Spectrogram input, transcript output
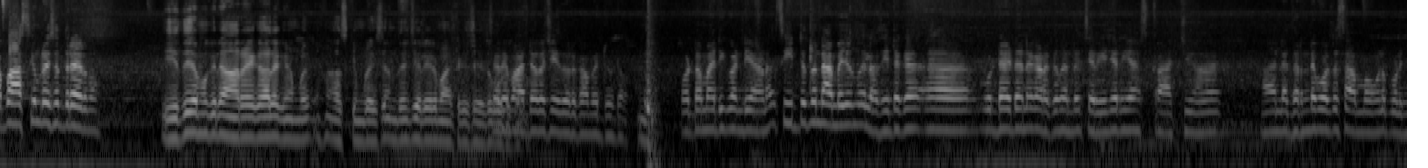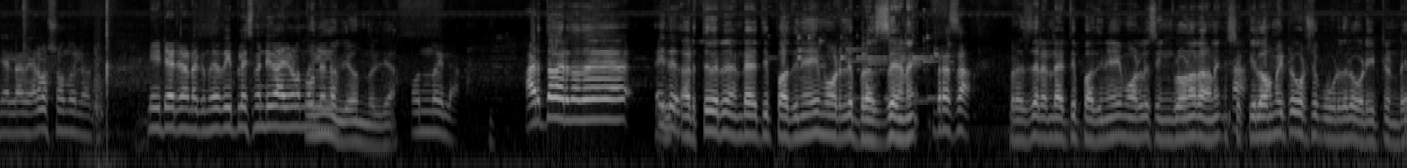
അപ്പോൾ ആസ്കിംഗ് പ്രൈസ് എത്രയായിരുന്നു? ഇത് നമുക്കൊരു ആറേകാലൊക്കെ നമ്മൾ ആസ്കിം പ്രൈസ് എന്തെങ്കിലും ചെറിയൊരു മാറ്റം ചെയ്ത് ചെറിയ മാറ്റമൊക്കെ ചെയ്ത് കൊടുക്കാൻ പറ്റും കേട്ടോ ഓട്ടോമാറ്റിക് വണ്ടിയാണ്. സീറ്റൊന്നും ഡാമേജ് ഒന്നുമില്ല. സീറ്റൊക്കെ ഗുഡായിട്ട് തന്നെ കിടക്കുന്നുണ്ട്. ചെറിയ ചെറിയ സ്ക്രാച്ച് ലെതറിന്റെ പോലത്തെ സംഭവങ്ങൾ പൊളിഞ്ഞല്ല. വേറെ പ്രശ്നമൊന്നുമില്ല നീറ്റായിട്ട് നടക്കുന്നത് റീപ്ലേസ്മെന്റ് കാര്യങ്ങളൊന്നും ഇല്ല ഒന്നുമില്ല ഒന്നുമില്ല. അടുത്ത വരുന്നത് ഇത്. അടുത്ത് വരുന്നത് രണ്ടായിരത്തി പതിനേഴ് മോഡൽ ബ്രസ്സാണ് ബ്രസ ബ്രസ് രണ്ടായിരത്തി പതിനേഴ് മോഡൽ സിംഗിൾ ഓണർ ആണ്. പക്ഷെ കിലോമീറ്റർ കുറച്ച് കൂടുതൽ ഓടിയിട്ടുണ്ട്.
